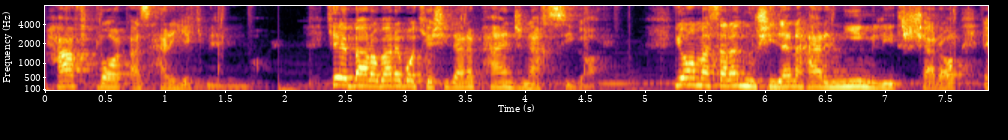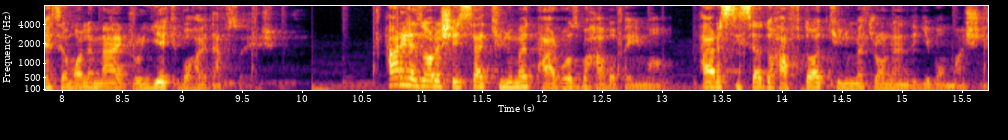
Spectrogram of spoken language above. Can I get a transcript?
هفت بار از هر یک میلیون بار. که برابر با کشیدن پنج نخ سیگار. یا مثلا نوشیدن هر نیم لیتر شراب احتمال مرگ رو یک واحد افزایش میده. هر 1600 کیلومتر پرواز با هواپیما. هر 370 کیلومتر رانندگی با ماشین.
